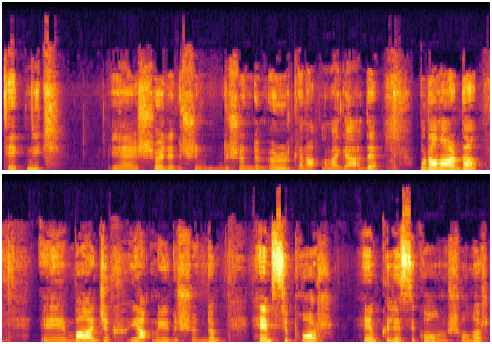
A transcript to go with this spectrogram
teknik e, şöyle düşün, düşündüm örürken aklıma geldi. Buralarda e, bağcık yapmayı düşündüm. Hem spor hem klasik olmuş olur.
